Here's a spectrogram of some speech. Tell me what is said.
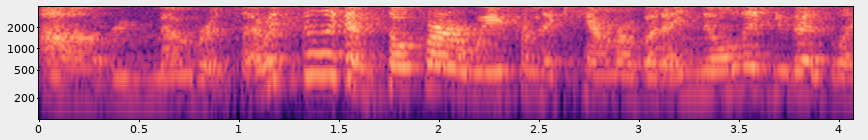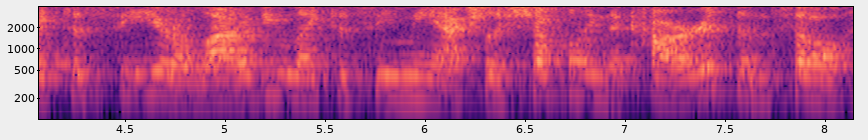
uh, remembrance. I always feel like I'm so far away from the camera, but I know that you guys like to see, or a lot of you like to see me actually shuffling the cards, and so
